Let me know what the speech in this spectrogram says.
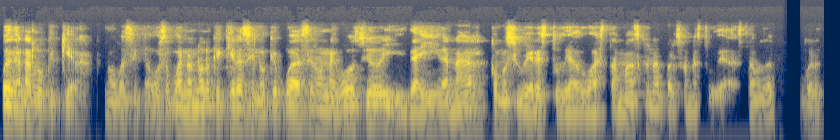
puede ganar lo que quiera, ¿no? Básicamente, o sea, bueno, no lo que quiera, sino que puede hacer un negocio y de ahí ganar como si hubiera estudiado, o hasta más que una persona estudiada, ¿estamos de acuerdo?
